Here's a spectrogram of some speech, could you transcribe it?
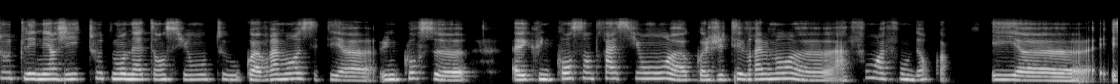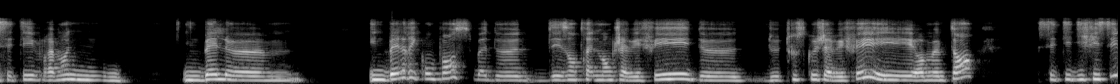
toute l'énergie, toute mon attention, tout quoi. Vraiment, c'était une course avec une concentration. quoi, j'étais vraiment à fond, à fond dedans, quoi. Et, c'était vraiment une, belle une belle récompense bah, de, des entraînements que j'avais fait, de, de, tout ce que j'avais fait. Et en même temps, c'était difficile,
